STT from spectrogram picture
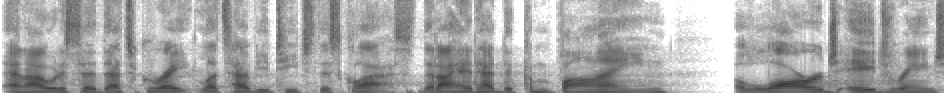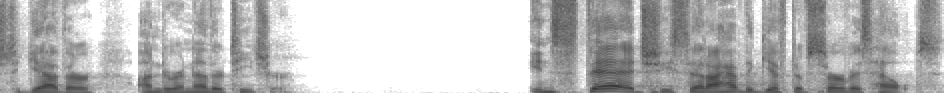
And I would have said, That's great, let's have you teach this class. That I had had to combine a large age range together under another teacher. Instead, she said, I have the gift of service helps.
